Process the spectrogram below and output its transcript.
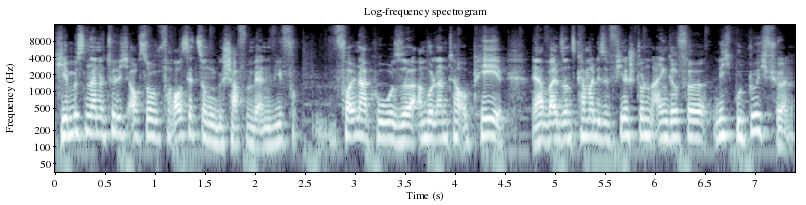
hier müssen dann natürlich auch so Voraussetzungen geschaffen werden, wie Vollnarkose, ambulanter OP, ja, weil sonst kann man diese vier Stunden Eingriffe nicht gut durchführen.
